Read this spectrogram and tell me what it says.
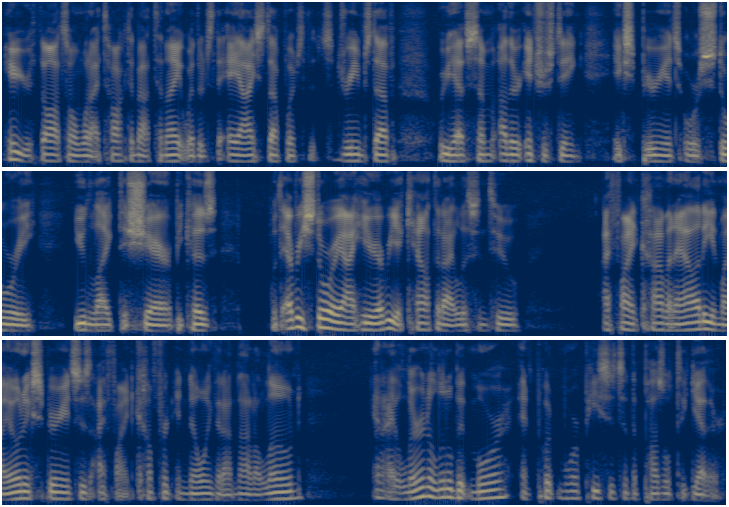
hear your thoughts on what I talked about tonight, whether it's the AI stuff, whether it's the dream stuff, or you have some other interesting experience or story you'd like to share. Because with every story I hear, every account that I listen to, I find commonality in my own experiences. I find comfort in knowing that I'm not alone. And I learn a little bit more and put more pieces to the puzzle together.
